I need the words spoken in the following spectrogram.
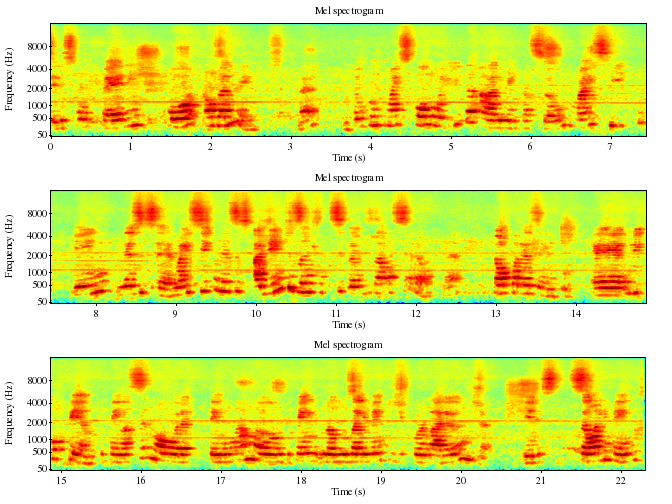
eles conferem cor aos alimentos, né? Então, quanto mais colorida a alimentação, mais rico em nesses, é, mais rico nesses agentes antioxidantes elas serão, né? Então, por exemplo, é, o licopeno, que tem na cenoura, tem no mamão, que tem nos alimentos de cor laranja, eles são alimentos,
